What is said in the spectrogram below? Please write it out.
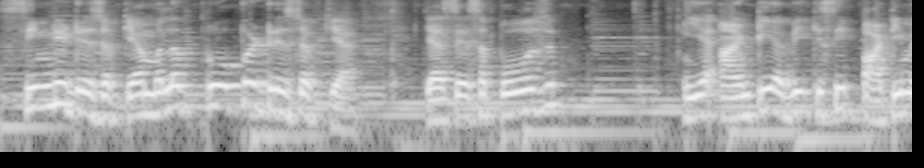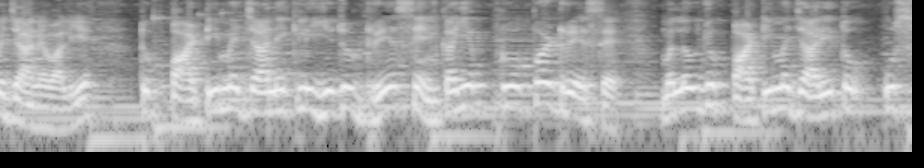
सिमली ड्रेस्ड अप किया मतलब प्रॉपर ड्रेस्ड अप किया। है जैसे सपोज़ ये आंटी अभी किसी पार्टी में जाने वाली है। तो पार्टी में जाने के लिए ये जो ड्रेस है इनका, ये प्रॉपर ड्रेस है। मतलब जो पार्टी में जा रही है तो उस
